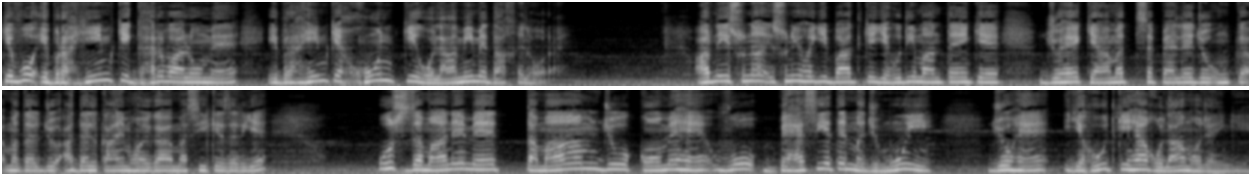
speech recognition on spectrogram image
کہ وہ ابراہیم کے گھر والوں میں، ابراہیم کے خون کی غلامی میں داخل ہو رہا ہے۔ آپ نے یہ سنا، سنی ہوگی بات کہ یہودی مانتے ہیں کہ جو ہے قیامت سے پہلے جو ان کا مطلب جو عدل قائم ہوئے گا مسیح کے ذریعے، اس زمانے میں تمام جو قومیں ہیں، وہ بحثیت مجموعی جو ہیں یہود کے یہاں غلام ہو جائیں گی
